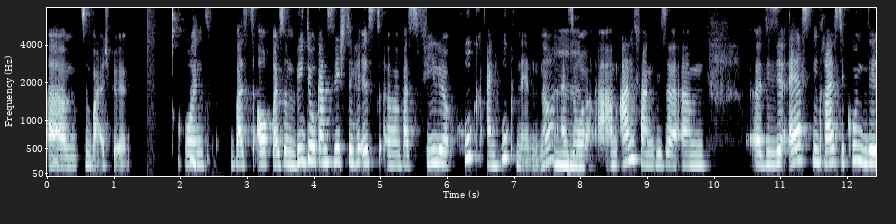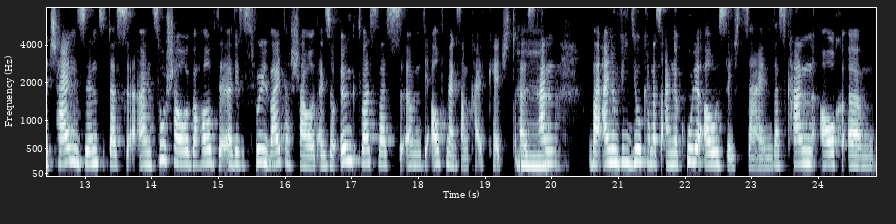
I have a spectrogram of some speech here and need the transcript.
ähm, zum Beispiel. Und was auch bei so einem Video ganz wichtig ist, äh, was viele Hook, ein Hook nennen. Ne? Mhm. Also am Anfang diese ähm, äh, diese ersten drei Sekunden, die entscheidend sind, dass ein Zuschauer überhaupt äh, dieses Reel weiterschaut. Also irgendwas, was ähm, die Aufmerksamkeit catcht. Mhm. Es kann bei einem Video kann das eine coole Aussicht sein. Das kann auch ähm,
